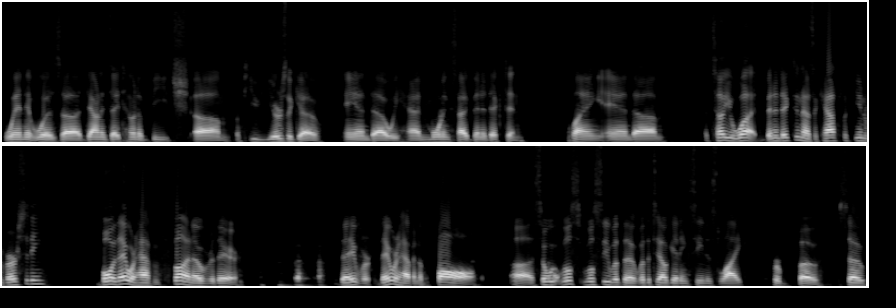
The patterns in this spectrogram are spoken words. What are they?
when it was uh, down in Daytona Beach um, a few years ago, and uh, we had Morningside Benedictine playing. And um, I tell you what, Benedictine as a Catholic university, boy, they were having fun over there they were they were having a ball. Uh, so we'll we'll see what the what the tailgating scene is like for both. So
